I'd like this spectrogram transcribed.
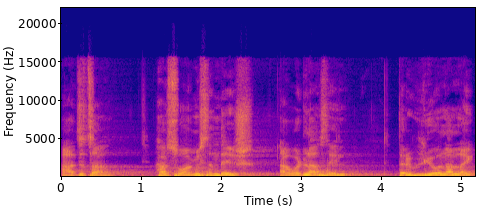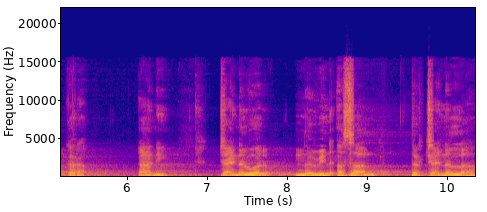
आजचा हा स्वामी संदेश आवडला असेल तर व्हिडिओला लाईक करा आणि चॅनलवर नवीन असाल तर चॅनलला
